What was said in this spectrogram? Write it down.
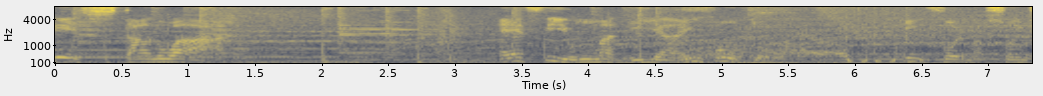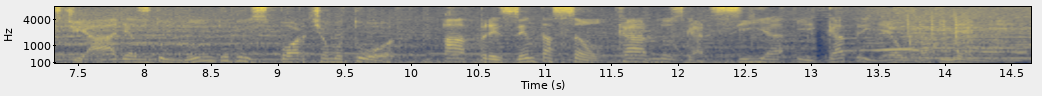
está no ar. F1 Mania em ponto. Informações diárias do mundo do esporte a motor. A apresentação: Carlos Garcia e Gabriel Gavinelli.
